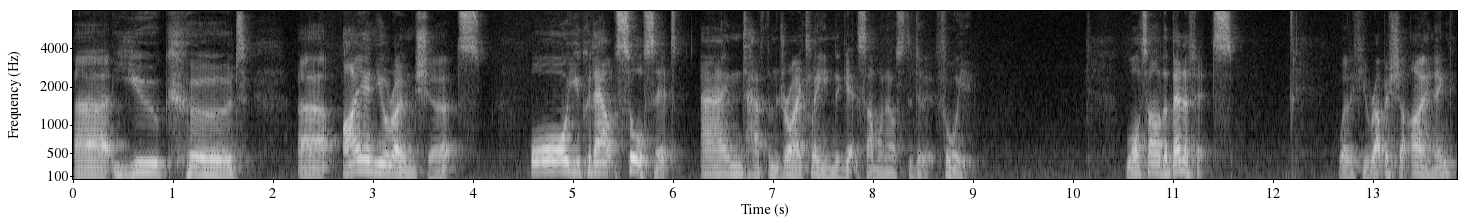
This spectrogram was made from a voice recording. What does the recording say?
Uh, you could uh, iron your own shirts, or you could outsource it and have them dry cleaned and get someone else to do it for you. What are the benefits? Well, if you're rubbish at ironing,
